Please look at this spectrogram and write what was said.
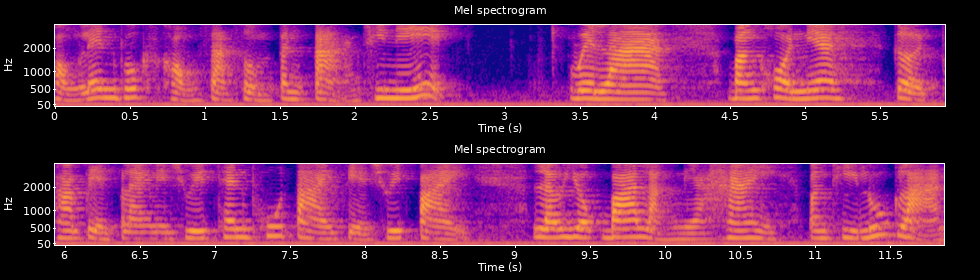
ของเล่นพวกของสะสมต่างๆ ทีนี้เวลาบางคนเนี่ยเกิดความเปลี่ยนแปลงในชีวิต เช่นผู้ตายเสียชีวิตไป แล้วยกบ้านหลังเนี้ยให้ บางทีลูกหลาน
